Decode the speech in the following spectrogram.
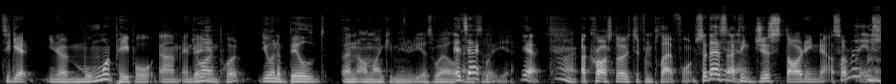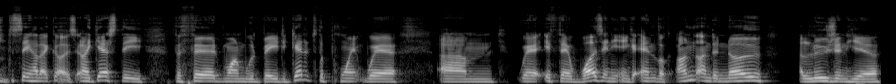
to get you know more people um, and their want- input, you want to build an online community as well. as a- exactly, yeah. yeah, Alright. across those different platforms. So that's I think just starting now. So I'm really interested to see how that goes. And I guess the the third one would be to get it to the point where um, where if there was any and look, I'm under no illusion here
